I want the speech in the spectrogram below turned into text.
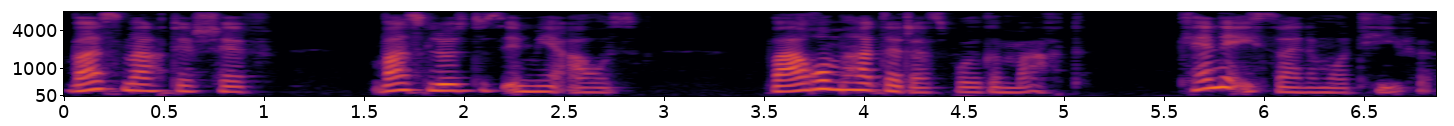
Was macht der Chef? Was löst es in mir aus? Warum hat er das wohl gemacht? Kenne ich seine Motive?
